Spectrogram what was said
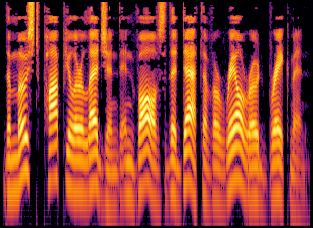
the most popular legend involves the death of a railroad brakeman.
